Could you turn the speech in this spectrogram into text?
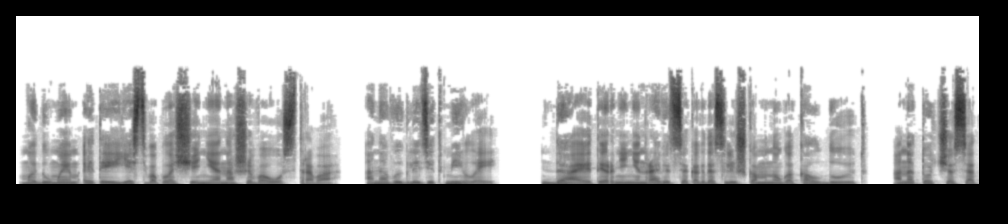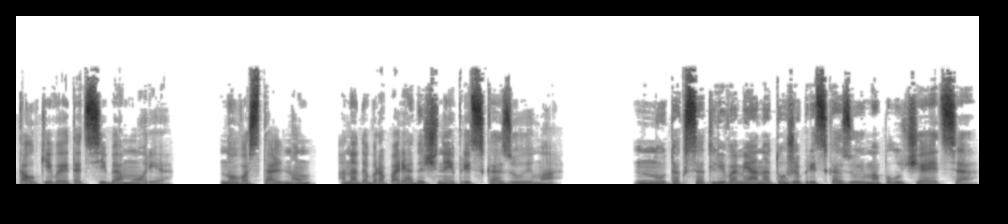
Мы думаем, это и есть воплощение нашего острова. Она выглядит милой. Да, Этерне не нравится, когда слишком много колдуют. Она тотчас отталкивает от себя море. Но в остальном она добропорядочна и предсказуема. «Ну так с отливами она тоже предсказуема получается».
